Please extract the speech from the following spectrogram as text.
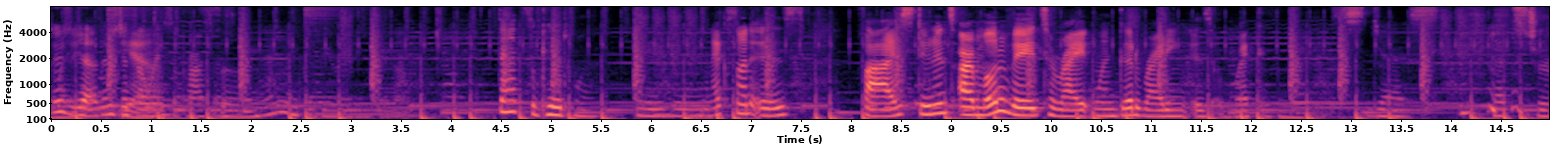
there's like- yeah there's different Yeah. ways to process So- it. One of them could be writing for them. That's a good one. Mm-hmm. The next one is five students are motivated to write when good writing is recognized. Yes, that's true.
